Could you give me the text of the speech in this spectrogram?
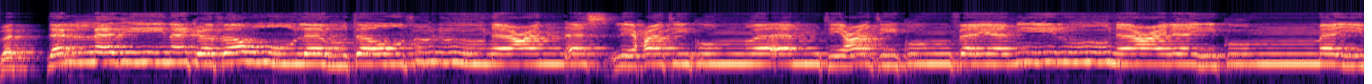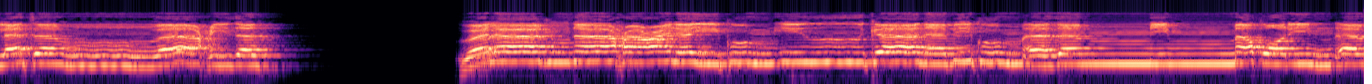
وَدَّ الَّذِينَ كَفَرُوا لَوْ تَغْفُلُونَ عَنْ أَسْلِحَتِكُمْ وَأَمْتِعَتِكُمْ فَيَمِيلُونَ عَلَيْكُمْ مَيْلَةً وَاحِدَةً. وَلَا جُنَاحَ عَلَيْكُمْ إِن كَانَ بِكُمْ أَذًى مِّن مَّطَرٍ أَوْ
